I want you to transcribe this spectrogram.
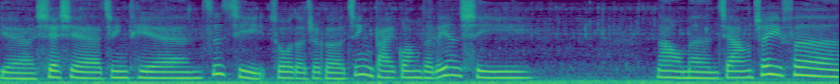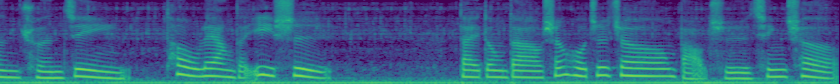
也谢谢今天自己做的这个净白光的练习。那我们将这一份纯净、透亮的意识带动到生活之中，保持清澈、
